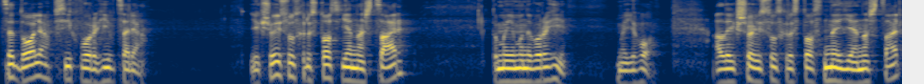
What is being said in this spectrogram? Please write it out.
Це доля всіх ворогів царя. Якщо Ісус Христос є наш цар, то ми йому не вороги, ми Його. Але якщо Ісус Христос не є наш цар,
